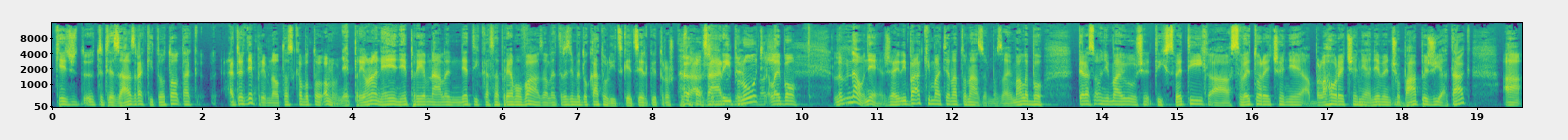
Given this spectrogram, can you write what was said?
keď tie zázraky toto, tak a to je nepríjemná otázka, bo to, ono, nepríjemná, nie je nepríjemná, ale netýka sa priamo vás, ale teraz ideme do katolíckej cirkvi trošku zá, zárýpnúť, lebo, lebo, no nie, že iba aký máte na to názor, ma zaujíma, lebo teraz oni majú že tých svetých a svetorečenie a blahorečenie a neviem čo pápeži a tak a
